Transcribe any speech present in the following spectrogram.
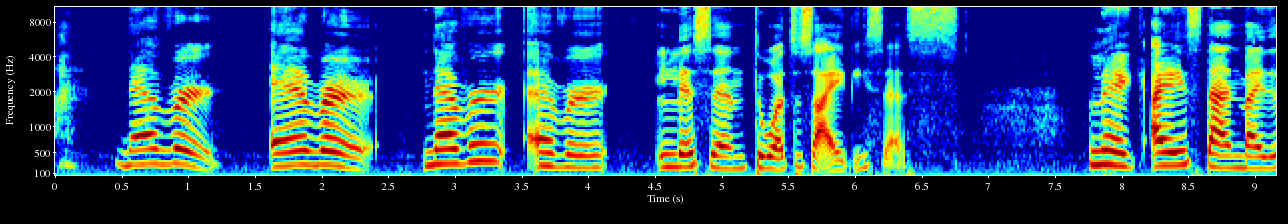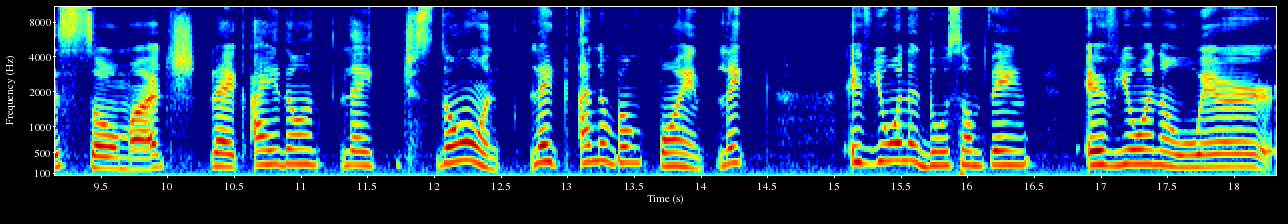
Never, ever, never, ever listen to what society says. Like, I stand by this so much. Like, I don't, like, just don't. Like, ano bang point? Like, if you wanna do something, if you wanna wear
